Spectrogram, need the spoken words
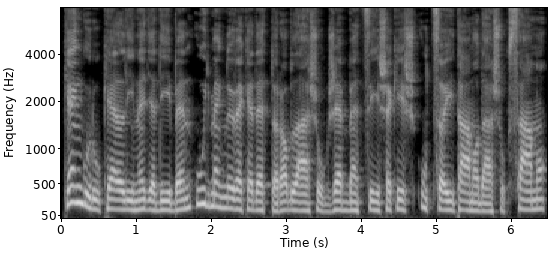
Kenguru Kelly negyedében úgy megnövekedett a rablások, zsebmetszések és utcai támadások száma,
